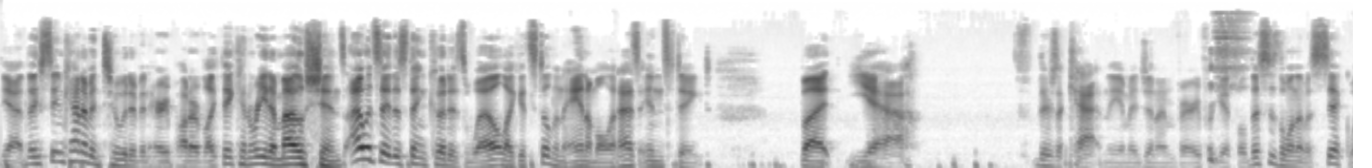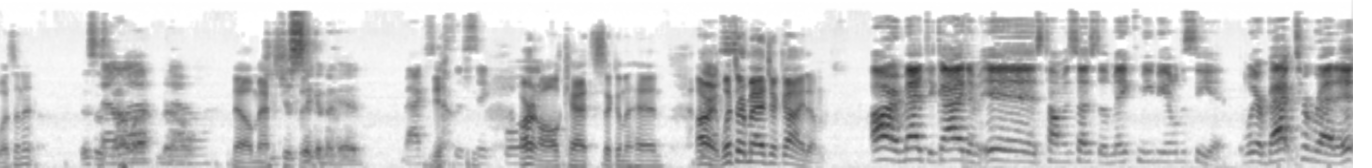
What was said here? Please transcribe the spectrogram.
Yeah, they seem kind of intuitive in Harry Potter. of, Like they can read emotions. I would say this thing could as well. Like it's still an animal. It has instinct. But yeah. There's a cat in the image and I'm very forgetful. This is the one that was sick, wasn't it? This is Bella? Bella. No, No, Max she's is just sick. sick in the head. Max Yeah. is the sick boy. Aren't all cats sick in the head? All right, Yes. what's our magic item? Our magic item is Thomas has to make me be able to see it. We're back to Reddit.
